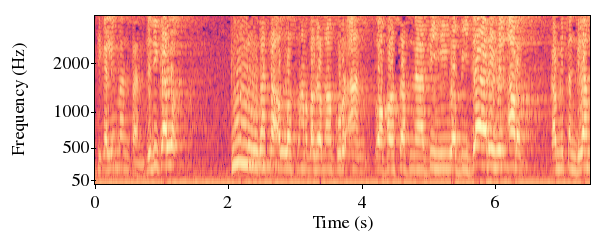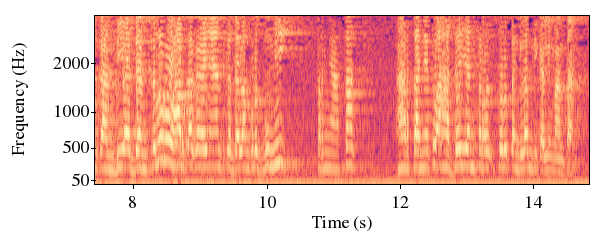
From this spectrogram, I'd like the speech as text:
di Kalimantan. Jadi kalau Dulu kata Allah taala dalam Al-Qur'an, "Wa khasafna bihi wa bidarihil ard." Kami tenggelamkan dia dan seluruh harta kekayaan ke dalam perut bumi. Ternyata hartanya itu ada yang ter tenggelam di Kalimantan.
